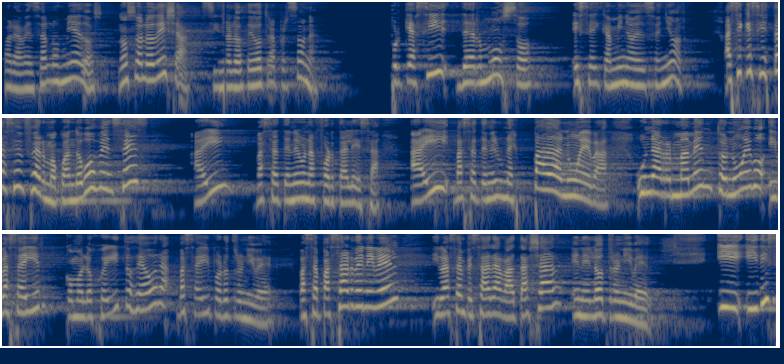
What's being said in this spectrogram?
Para vencer los miedos, no solo de ella, sino los de otra persona porque así de hermoso es el camino del Señor. Así que si estás enfermo, cuando vos vences, ahí vas a tener una fortaleza, ahí vas a tener una espada nueva, un armamento nuevo y vas a ir, como los jueguitos de ahora, vas a ir por otro nivel. Vas a pasar de nivel y vas a empezar a batallar en el otro nivel. Y, dice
